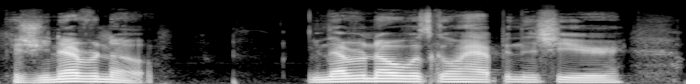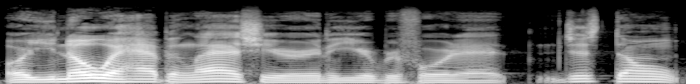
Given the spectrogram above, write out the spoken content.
because you never know. You never know what's gonna happen this year, or you know what happened last year or in the year before that. Just don't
